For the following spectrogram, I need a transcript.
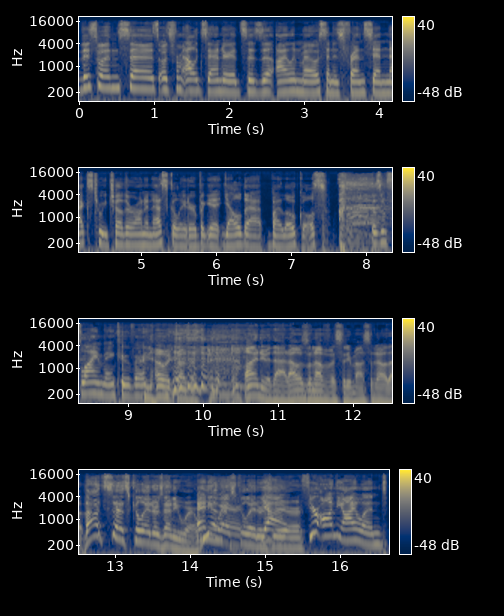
this one says, oh, it's from Alexander. It says the island mouse and his friends stand next to each other on an escalator, but get yelled at by locals. Doesn't fly in Vancouver. no, it doesn't. I knew that. I was enough of a city mouse to know that. That's escalators anywhere. We have escalators yeah, here. If you're on the island,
